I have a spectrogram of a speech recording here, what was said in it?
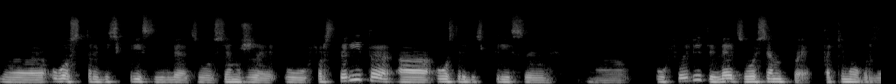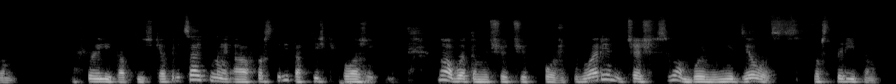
э, острой биссектрисы является ось МЖ у форстерита, а острой биссектрисы э, у фаэлита является ось НП. Таким образом, фаэлит оптически отрицательный, а форстерит оптически положительный. Но об этом еще чуть позже поговорим. Чаще всего мы будем иметь дело с форстеритом.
